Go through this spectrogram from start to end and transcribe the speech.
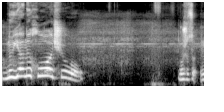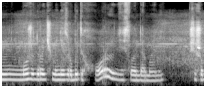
Ну я не хочу. Може, може, до речі, мені зробити хоррор зі Слендерменом? Чи щоб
